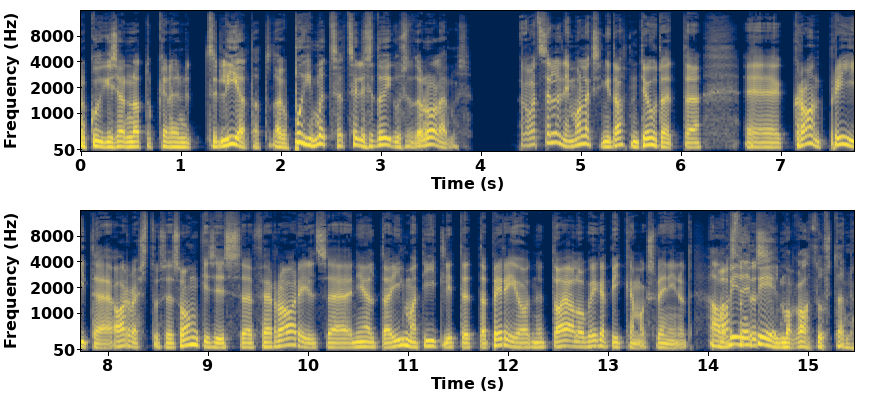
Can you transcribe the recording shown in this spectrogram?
noh, kuigi see on natukene nüüd liialdatud, aga põhimõtteliselt sellised õigused on olemas aga vot selleni ma oleksingi tahtnud jõuda, et eh, Grand Prix'de arvestuses ongi siis Ferrari'l see nii-öelda ilma tiitliteta periood nüüd ajaloo kõige pikemaks veninud. aga millal veel, ma kahtlustan?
